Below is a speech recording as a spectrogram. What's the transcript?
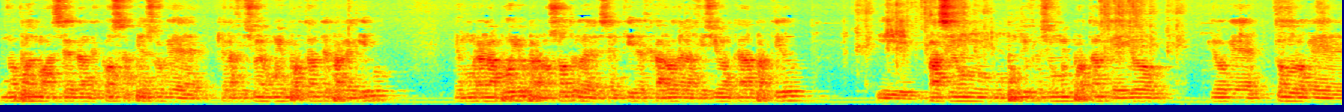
no podemos hacer grandes cosas. Pienso que, que, la afición es muy importante para el equipo, es un gran apoyo para nosotros sentir el calor de la afición en cada partido y va a ser un, un punto de inflexión muy importante. Yo creo que todo lo que,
